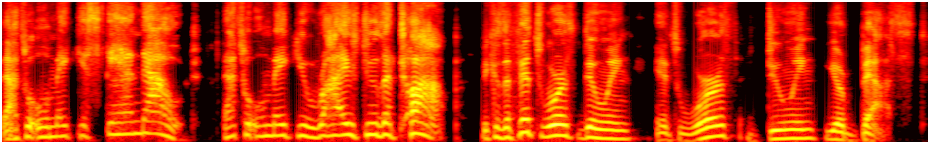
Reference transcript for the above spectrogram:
That's what will make you stand out. That's what will make you rise to the top. Because if it's worth doing, it's worth doing your best.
